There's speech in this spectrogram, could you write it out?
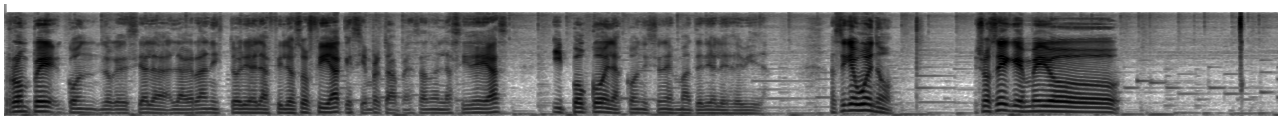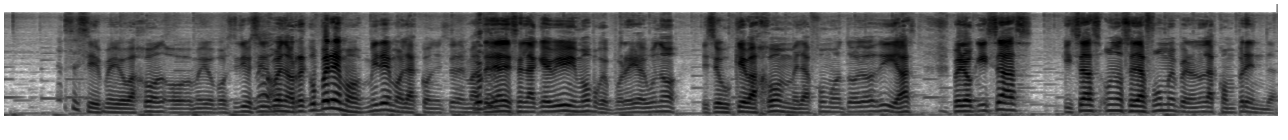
rompe con lo que decía la, la gran historia de la filosofía, que siempre estaba pensando en las ideas y poco en las condiciones materiales de vida. Así que bueno, yo sé que es medio... No sé si es medio bajón o medio positivo. Decir, bueno, recuperemos, miremos las condiciones materiales en las que vivimos, porque por ahí alguno dice, busqué bajón, me la fumo todos los días. Pero quizás, quizás uno se la fume, pero no las comprenda.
